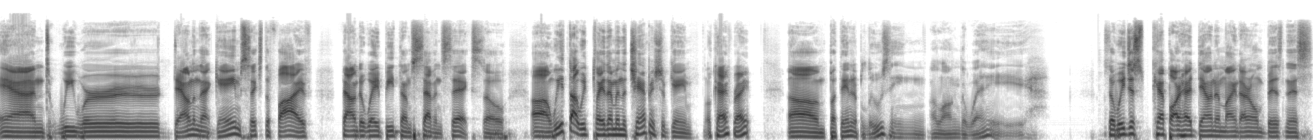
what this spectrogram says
And we were down in that game six to five. Found a way, beat them seven six. So uh, we thought we'd play them in the championship game. Okay, right? Um, but they ended up losing along the way. So we just kept our head down and mind our own business.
